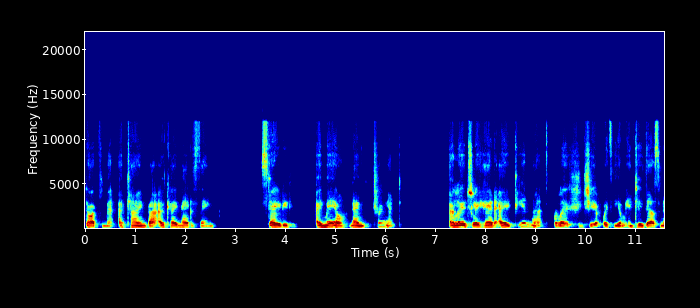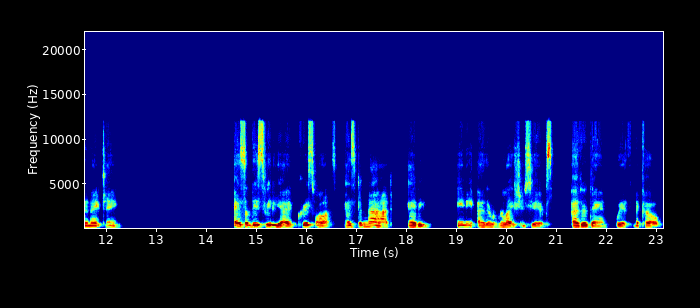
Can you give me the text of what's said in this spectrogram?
document obtained by OK Magazine stated a male named Trent allegedly had a 10 month relationship with him in 2018. As of this video, Chris Watts has denied having any other relationships other than with Nicole.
